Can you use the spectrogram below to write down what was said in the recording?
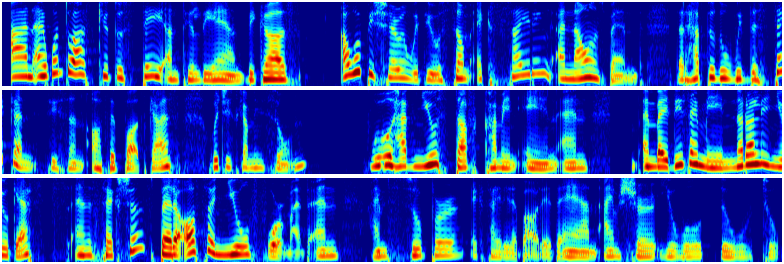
and I want to ask you to stay until the end because I will be sharing with you some exciting announcement that have to do with the second season of the podcast, which is coming soon. We will have new stuff coming in and and by this I mean not only new guests and sections, but also a new format. And I'm super excited about it, and I'm sure you will do too.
